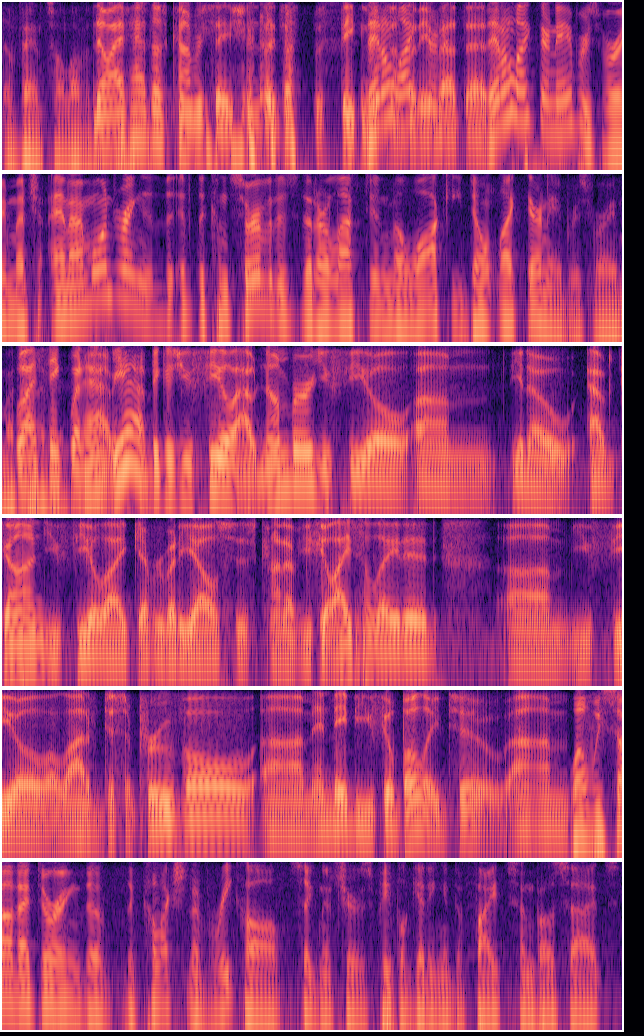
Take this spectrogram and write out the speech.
events all over the No, place. I've had those conversations. I just was speaking they to don't like their, about that. They don't like their neighbors very much. And I'm wondering if the conservatives that are left in Milwaukee don't like their neighbors very much. Well, I think what happened, yeah, because you feel outnumbered, you feel, um, you know, outgunned, you feel like everybody else is kind of, you feel isolated. Um, you feel a lot of disapproval, um, and maybe you feel bullied too. Um, well, we saw that during the, the collection of recall signatures, people getting into fights on both sides.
